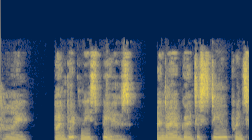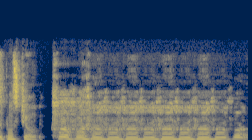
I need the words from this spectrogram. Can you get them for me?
Hi, I'm Britney Spears, and I am going to steal principal's job. Ha ha ha ha ha ha ha ha ha ha ha.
